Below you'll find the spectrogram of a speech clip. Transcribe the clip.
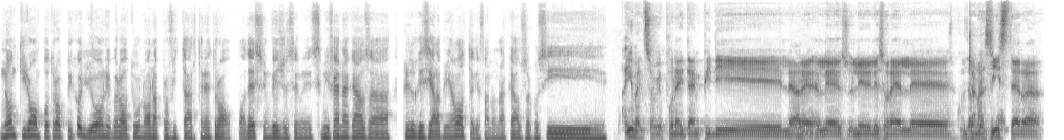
non ti rompo troppo i coglioni, però tu non approfittartene troppo. Adesso invece se, mi- se mi fai una causa, credo che sia la prima volta che fanno una causa così... Ah, Io penso che pure ai tempi di le, le- le- le- le sorelle Scusa, Gianna Sister,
